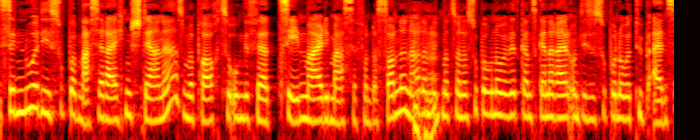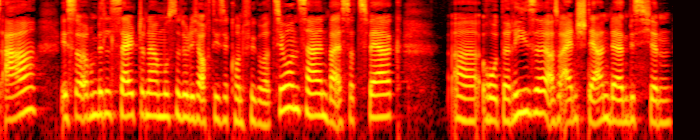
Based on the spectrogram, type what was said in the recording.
sind nur die supermassereichen Sterne. Also man braucht so ungefähr zehnmal die Masse von der Sonne, ne, damit man zu einer Supernova wird, ganz generell. Und diese Supernova Typ 1a ist auch ein bisschen seltener, muss natürlich auch diese Konfiguration sein, weißer Zwerg, äh, roter Riese, also ein Stern, der ein bisschen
